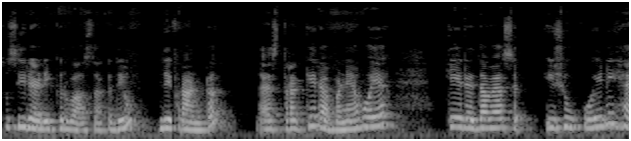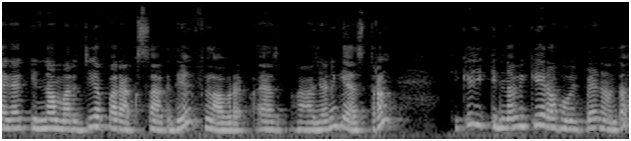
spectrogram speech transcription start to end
ਤੁਸੀਂ ਰੈਡੀ ਕਰਵਾ ਸਕਦੇ ਹੋ। ਦੇ ਫਰੰਟ ਇਸ ਤਰ੍ਹਾਂ ਘੇਰਾ ਬਣਿਆ ਹੋਇਆ ਘੇਰੇ ਦਾ ਵੈਸੇ ਇਸ਼ੂ ਕੋਈ ਨਹੀਂ ਹੈਗਾ, ਕਿੰਨਾ ਮਰਜ਼ੀ ਆਪਾਂ ਰੱਖ ਸਕਦੇ ਹਾਂ ਫਲਾਵਰ ਆ ਜਾਣਗੇ ਇਸ ਤਰ੍ਹਾਂ। ਠੀਕ ਹੈ ਜੀ, ਕਿੰਨਾ ਵੀ ਘੇਰਾ ਹੋਵੇ ਭੈਣਾਂ ਦਾ।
